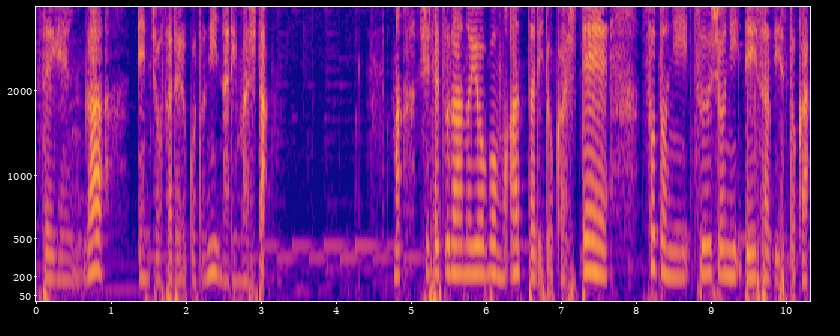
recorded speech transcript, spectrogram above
制限が延長されることになりました。まあ、施設側の要望もあったりとかして、外に通所にデイサービスとか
